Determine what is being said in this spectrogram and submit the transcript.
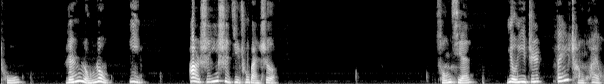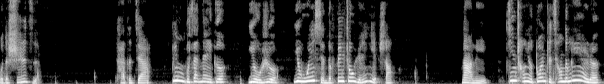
图。任蓉蓉译，二十一世纪出版社。从前，有一只非常快活的狮子。它的家并不在那个又热又危险的非洲原野上，那里经常有端着枪的猎人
